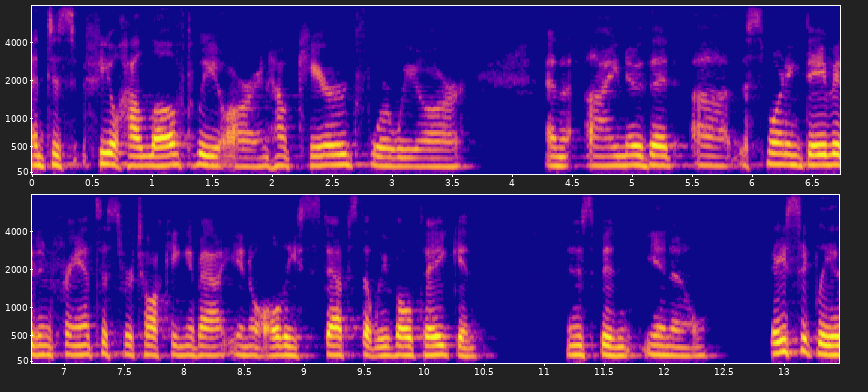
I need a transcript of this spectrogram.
and to feel how loved we are and how cared for we are. And I know that uh, this morning, David and Francis were talking about, you know, all these steps that we've all taken. And it's been, you know, basically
